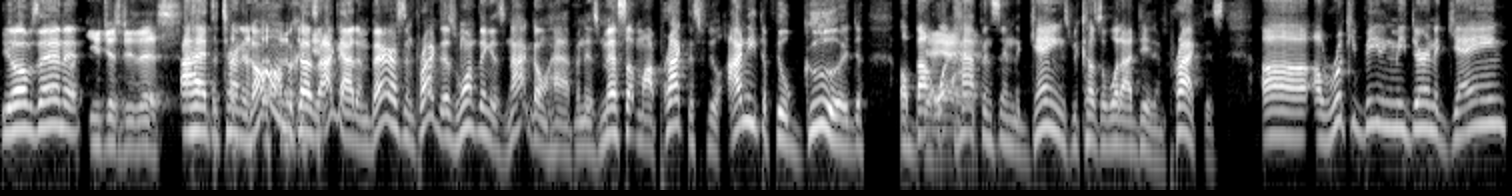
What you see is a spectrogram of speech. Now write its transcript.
You know what I'm saying? And You just do this. I had to turn it on because I got embarrassed in practice. One thing is not going to happen is mess up my practice feel. I need to feel good about Yeah, what yeah, yeah. happens in the games because of what I did in practice. Uh, a rookie beating me during the game.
